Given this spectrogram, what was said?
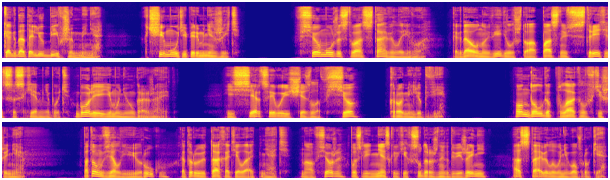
когда-то любившим меня. К чему теперь мне жить? Все мужество оставило его, когда он увидел, что опасность встретиться с кем-нибудь более ему не угрожает. Из сердца его исчезло все, кроме любви. Он долго плакал в тишине. Потом взял ее руку, которую та хотела отнять, но все же, после нескольких судорожных движений, оставила у него в руке.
